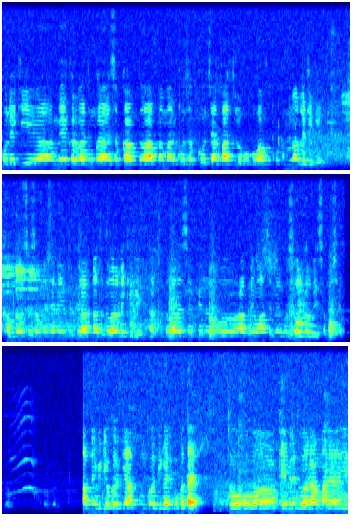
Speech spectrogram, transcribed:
बोले कि मैं करवा दूँगा सब काम। तो आप हमारे को सबको चार पाँच लोगों को हमको खमनौर लेके गए। खमनौर से समस्या नहीं तो फिर आप नाथू द्वारा लेके गए। नाथू द्वारा से फिर वो आपने वहाँ से मेरे को सॉल्व करवाई समस्या। आपने वीडियो करके आप उनको अधिकारी को बताया। तो कैमरे द्वारा हमारा ये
